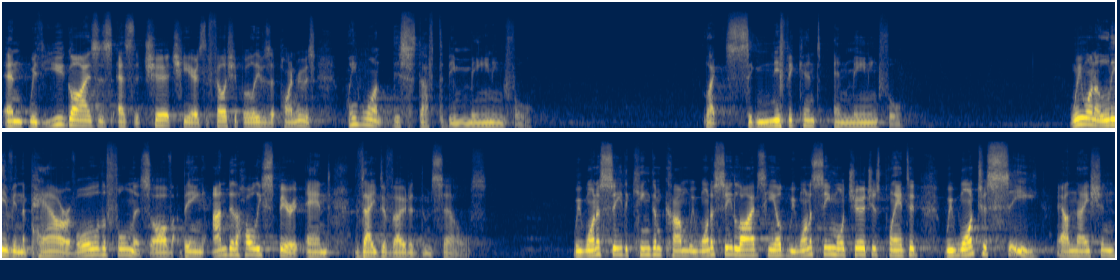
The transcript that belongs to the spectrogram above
and with you guys as, as the church here, as the fellowship of believers at Pine Rivers, we want this stuff to be meaningful. Like significant and meaningful. We want to live in the power of all of the fullness of being under the Holy Spirit and they devoted themselves. We want to see the kingdom come. We want to see lives healed. We want to see more churches planted. We want to see our nation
